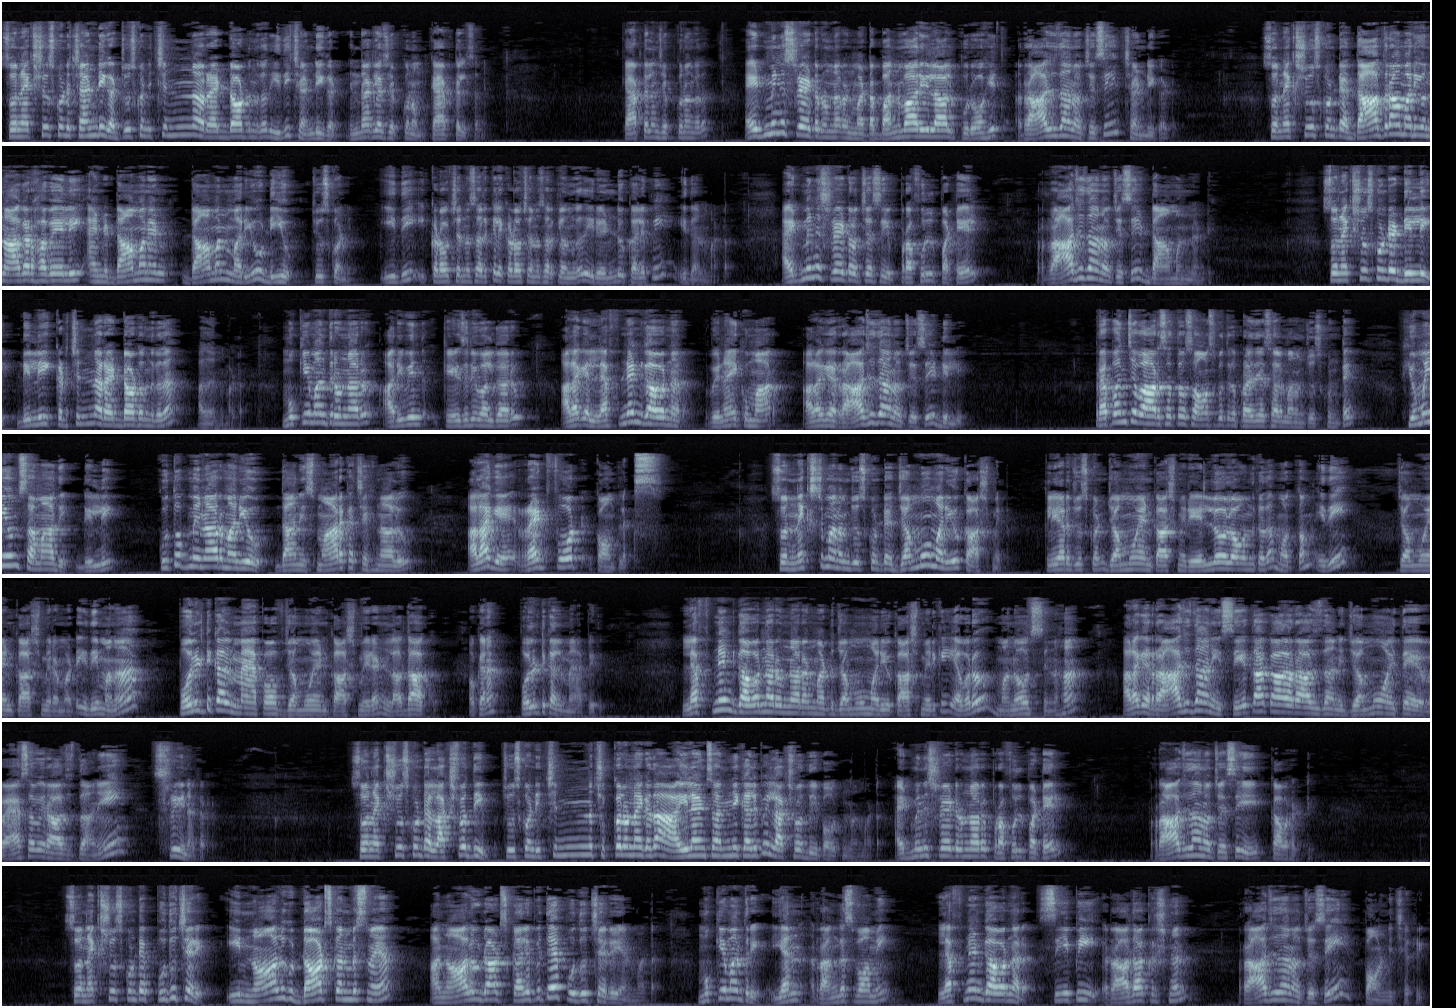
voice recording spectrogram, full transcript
సో నెక్స్ట్ చూసుకుంటే చండీగఢ్. చూసుకుంటే చిన్న రెడ్ డాట్ ఉంది కదా ఇది చండీగఢ్. ఇందాకలే చెప్పుకున్నాం క్యాపిటల్స్ అని. క్యాపిటల్ అని చెప్పుకున్నాం కదా? అడ్మినిస్ట్రేటర్ ఉన్నారనమాట బన్వారీలాల్ పురోహిత్ రాజధాని వచ్చేసి చండీగఢ్. సో నెక్స్ట్ చూసుకుంటే దాద్రా మరియు నాగర్ హవేలీ అండ్ డామన్ అండ్ డామన్ మరియు డియు చూసుకోండి. ఇది ఇక్కడ చిన్న సర్కిల్ ఇక్కడ చిన్న సర్కిల్ ఉంది కదా ఈ రెండు కలిపి ఇది అనమాట అడ్మినిస్ట్రేటర్ వచ్చేసి ప్రఫుల్ పటేల్ రాజధాని వచ్చేసి డామన్ అండి. సో నెక్స్ట్ చూసుకుంటే ఢిల్లీ. ఢిల్లీ ఇక్కడ చిన్న రెడ్ డాట్ ఉంది కదా అదనమాట ముఖ్యమంత్రి ఉన్నారు అరవింద్ కేజ్రీవాల్ గారు. అలాగే లెఫ్టినెంట్ గవర్నర్ వినయ్ కుమార్ అలాగే రాజధాని వచ్చేసి ఢిల్లీ. ప్రపంచ వారసత్వ సాంస్కృతిక ప్రదేశాలు మనం చూసుకుంటే హ్యుమయూన్ సమాధి ఢిల్లీ కుతుబ్ మినార్ మరియు దాని స్మారక చిహ్నాలు అలాగే red fort complex. So next మనం చూసుకుంటే జమ్మూ మరియు కాశ్మీర్. క్లియర్ చూసుకోండి జమ్మూ అండ్ కాశ్మీర్ ఎల్లోలో ఉంది కదా మొత్తం ఇది జమ్మూ అండ్ కాశ్మీర్ అనమాట ఇది మన political map of Jammu and Kashmir and Ladakh ఓకేనా? పొలిటికల్ మ్యాప్ ఇది. లెఫ్టినెంట్ గవర్నర్ ఉన్నారనమాట జమ్మూ మరియు కాశ్మీర్కి. ఎవరు? మనోజ్ సిన్హా. అలాగే రాజధాని శీతాకాల రాజధాని జమ్మూ అయితే వేసవి రాజధాని శ్రీనగర్. సో నెక్స్ట్ చూసుకుంటే లక్ష్వద్వీప్ చూసుకోండి చిన్న చుక్కలు ఉన్నాయి కదా ఐలాండ్స్ అన్నీ కలిపి లక్ష్వద్వీప్ అవుతుంది అనమాట అడ్మినిస్ట్రేటర్ ఉన్నారు ప్రఫుల్ పటేల్. రాజధాని వచ్చేసి కవరట్టి. సో నెక్స్ట్ చూసుకుంటే పుదుచ్చేరి. ఈ నాలుగు డాట్స్ కనిపిస్తున్నాయా? ఆ నాలుగు డాట్స్ కలిపితే పుదుచ్చేరి అనమాట ముఖ్యమంత్రి N Rangaswamy lieutenant governor CP Radhakrishnan రాజధాని వచ్చేసి పాండిచ్చేరి.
